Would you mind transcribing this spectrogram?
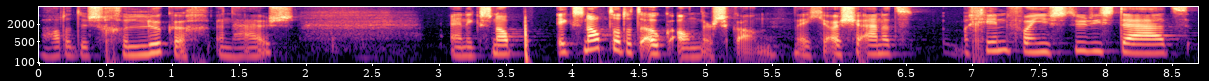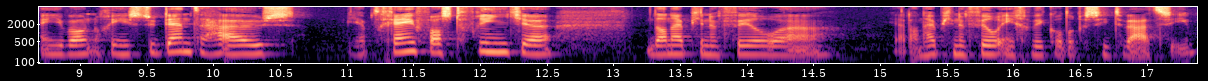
we hadden dus gelukkig een huis. En ik snap, ik snap dat het ook anders kan. Weet je, als je aan het begin van je studie staat en je woont nog in je studentenhuis, je hebt geen vast vriendje, dan heb je een veel, uh, ja, dan heb je een veel ingewikkeldere situatie.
